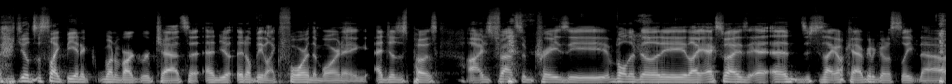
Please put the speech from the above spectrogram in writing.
you'll just like be in a, one of our group chats and it'll be like four in the morning and you'll just post, oh, I just found some crazy vulnerability, like X, Y, Z, and just like, okay, I'm to go to sleep now.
